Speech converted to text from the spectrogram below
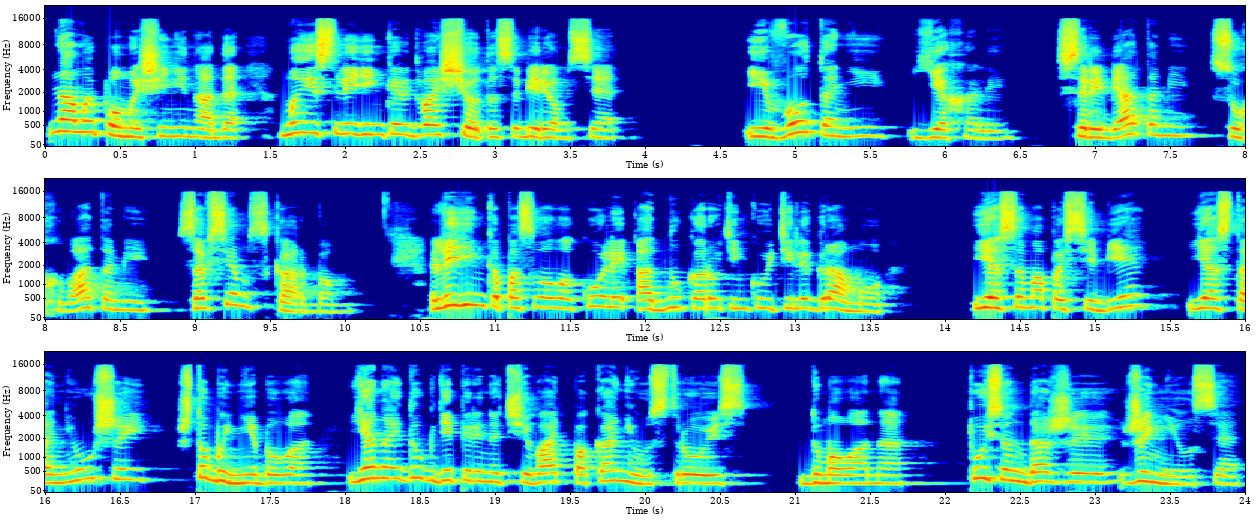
«Нам и помощи не надо, мы с Лиденькой в два счета соберемся». И вот они ехали. С ребятами, с ухватами, со всем скарбом. Лиденька послала Коле одну коротенькую телеграмму. «Я сама по себе, я с Танюшей, что бы ни было. Я найду, где переночевать, пока не устроюсь», — думала она. «Пусть он даже женился.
